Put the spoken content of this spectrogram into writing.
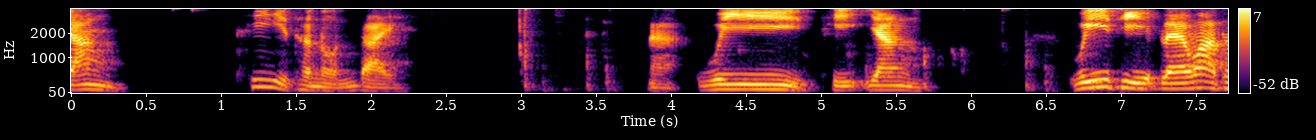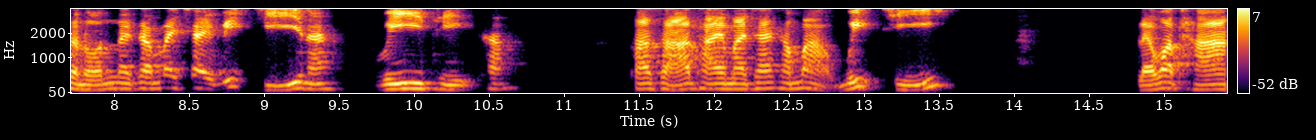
ยังที่ถนนใดนะวีธิยังวีธิแปลว่าถนนนะครับ ไม่ใช่วิถีนะวีธิครับ ภาษาไทยมาใช้คำว่า วิถีแปลว่าทาง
